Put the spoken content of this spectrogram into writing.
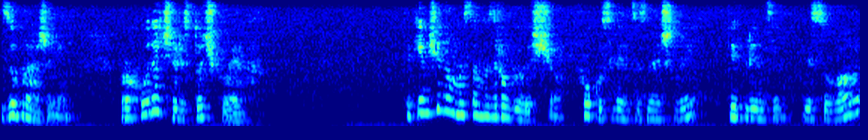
зображенням. Проходить через точку F. Таким чином, ми саме зробили, що фокус лінзи знайшли, тип лінзи з'ясували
